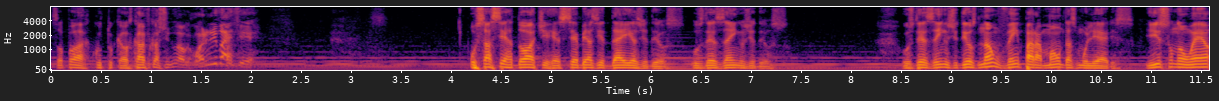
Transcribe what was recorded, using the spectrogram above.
Só para cutucar. Os caras ficam assim, agora ele vai ver. O sacerdote recebe as ideias de Deus, os desenhos de Deus. Os desenhos de Deus não vêm para a mão das mulheres. Isso não é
